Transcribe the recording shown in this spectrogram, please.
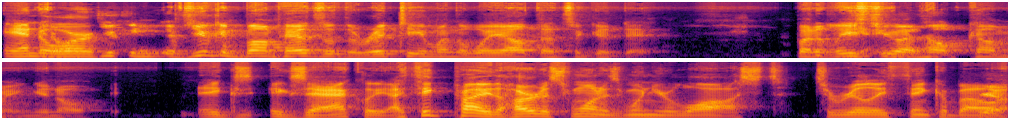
And you or know, you can if you can bump heads with the RIT team on the way out, that's a good day. But at least you had help coming, you know. Ex- exactly. I think probably the hardest one is when you're lost to really think about yeah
